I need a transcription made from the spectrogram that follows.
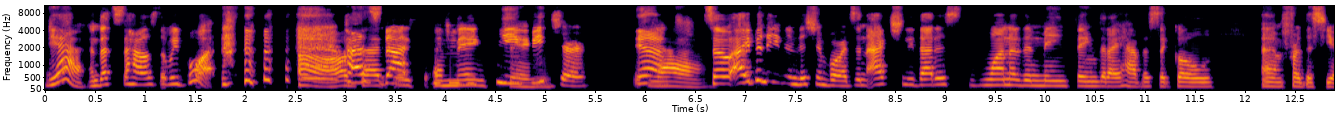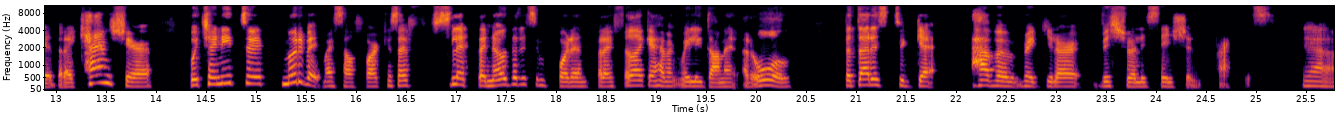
Yeah. And that's the house that we bought. oh, that's that, that amazing. key feature. Yeah. yeah. So I believe in vision boards. And actually that is one of the main thing that I have as a goal um, for this year that I can share which I need to motivate myself for because I've slipped. I know that it's important, but I feel like I haven't really done it at all. But that is to get, have a regular visualization practice. Yeah.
